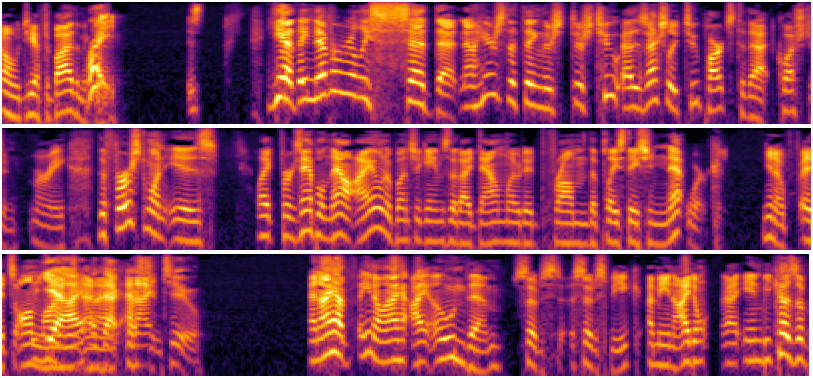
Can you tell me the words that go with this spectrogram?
Oh, do you have to buy them again? right. Yeah, they never really said that. Now here's the thing. There's there's two. Uh, there's actually two parts to that question, Marie. The first one is, like for example, now I own a bunch of games that I downloaded from the PlayStation Network. You know, it's online. yeah, I and, had that I, and I- question too. and I have, you know, I I own them, so to so to speak. I mean, I don't, uh, and because of,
